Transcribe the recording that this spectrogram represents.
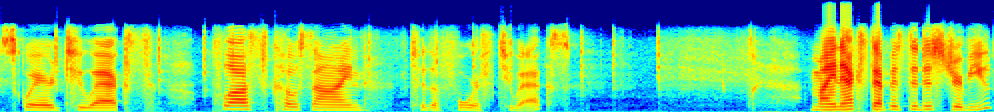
squared 2x plus cosine to the fourth 2x. My next step is to distribute.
